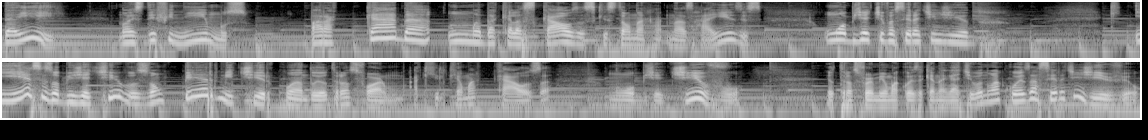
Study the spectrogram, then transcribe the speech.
Daí, nós definimos para cada uma daquelas causas que estão na, nas raízes um objetivo a ser atingido. E esses objetivos vão permitir, quando eu transformo aquilo que é uma causa num objetivo, eu transformei uma coisa que é negativa numa coisa a ser atingível,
